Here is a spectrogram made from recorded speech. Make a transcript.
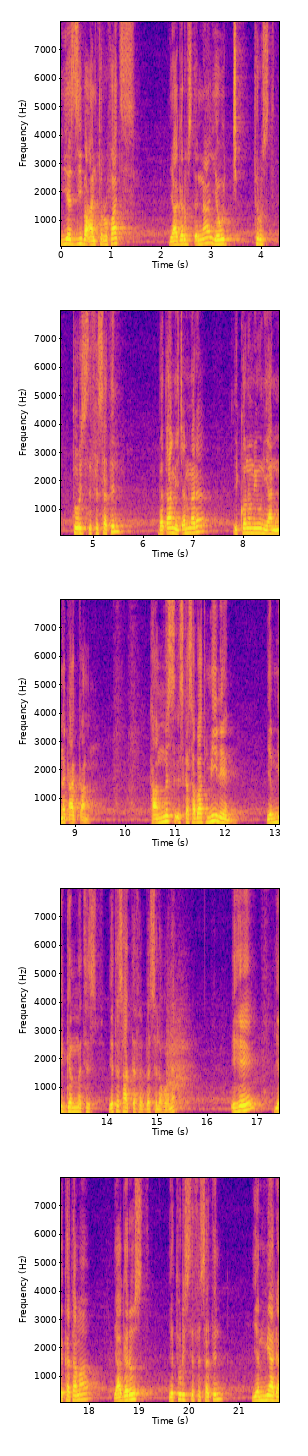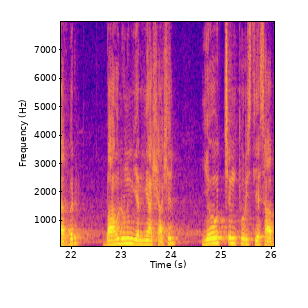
የዚህ በዓል ትሩፋት የሀገር ውስጥና የውጭ ቱሪስት ፍሰትን በጣም የጨመረ ኢኮኖሚውን ያነቃቃ ነው። ከአምስት እስከ ሰባት ሚሊዮን የሚገመት ህዝብ የተሳተፈበት ስለሆነ ይሄ የከተማ የሀገር ውስጥ የቱሪስት ፍሰትን የሚያዳብር ባህሉንም የሚያሻሽል የውጭም ቱሪስት የሳበ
